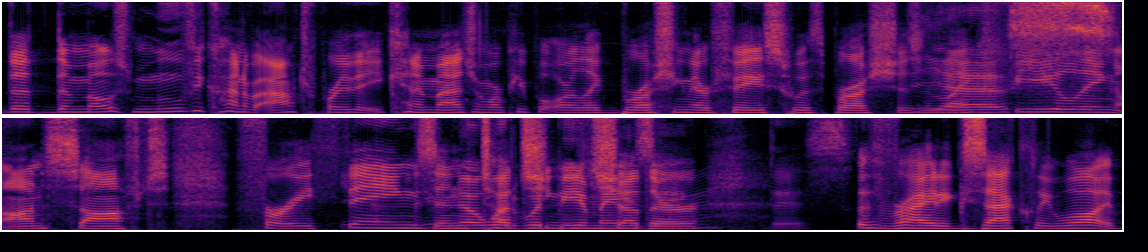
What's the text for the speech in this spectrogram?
the the most movie kind of after party that you can imagine, where people are like brushing their face with brushes and like feeling on soft furry things You and know what touching would be each other. This. Right, exactly. Well, it,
